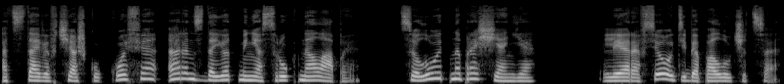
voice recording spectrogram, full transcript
Отставив чашку кофе, Арен сдает меня с рук на лапы. Целует на прощанье. «Лера, все у тебя получится.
